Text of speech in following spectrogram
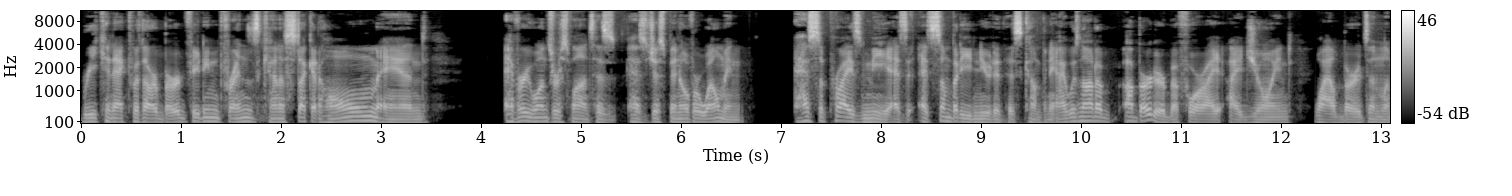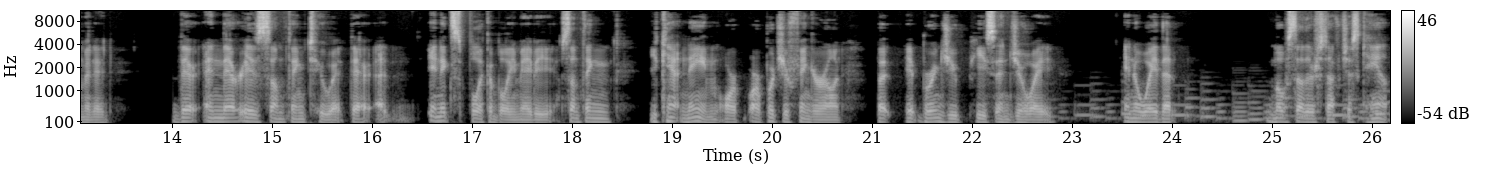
reconnect with our bird feeding friends, kind of stuck at home and everyone's response has has just been overwhelming. Has surprised me as as somebody new to this company. I was not a, a birder before I, I joined Wild Birds Unlimited. There and there is something to it. There uh, inexplicably maybe something you can't name or or put your finger on, but it brings you peace and joy in a way that most other stuff just can't.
